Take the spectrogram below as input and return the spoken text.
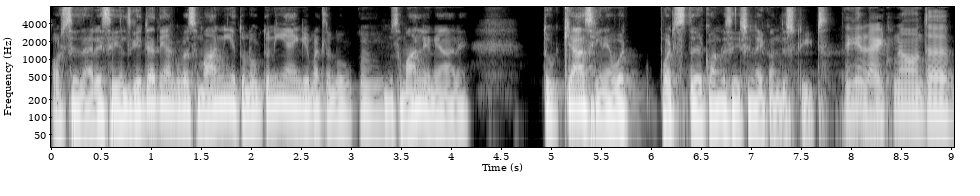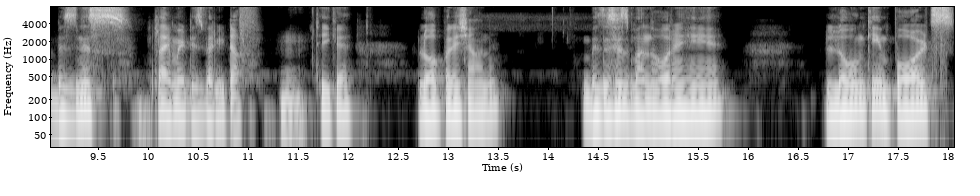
اور سے زیادہ سیلس گر جاتی ہیں آپ کے پاس سامان نہیں ہے تو لوگ تو نہیں آئیں گے مطلب لوگ سامان لینے آ رہے ہیں۔ تو کیا سین ہے؟ What what's the conversation like on the streets دیکھیں right now the business climate is very tough ٹھیک ہے؟ لوگ پریشان ہیں۔ بزنسز بند ہو رہے ہیں۔ لوگوں کی امپورٹس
